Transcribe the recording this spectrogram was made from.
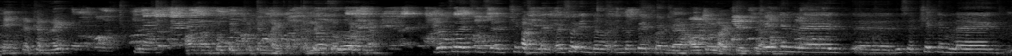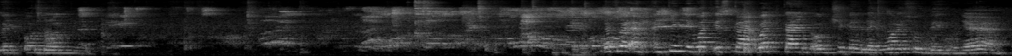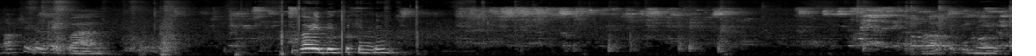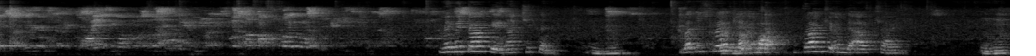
Need chicken leg? Yeah. How come to chicken leg? The leg That's That's why she said chicken leg. I saw in the in the paper. Yeah, also like this. uh, Chicken leg. Uh, this a chicken leg with udon. That's why I'm, I'm thinking what is kind what kind of chicken leg? Why so big? Yeah, not chicken leg one. Very big chicken leg. Turkey, not chicken. Mm-hmm. But it's crunchy on the crunchy on the outside. Mm-hmm.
